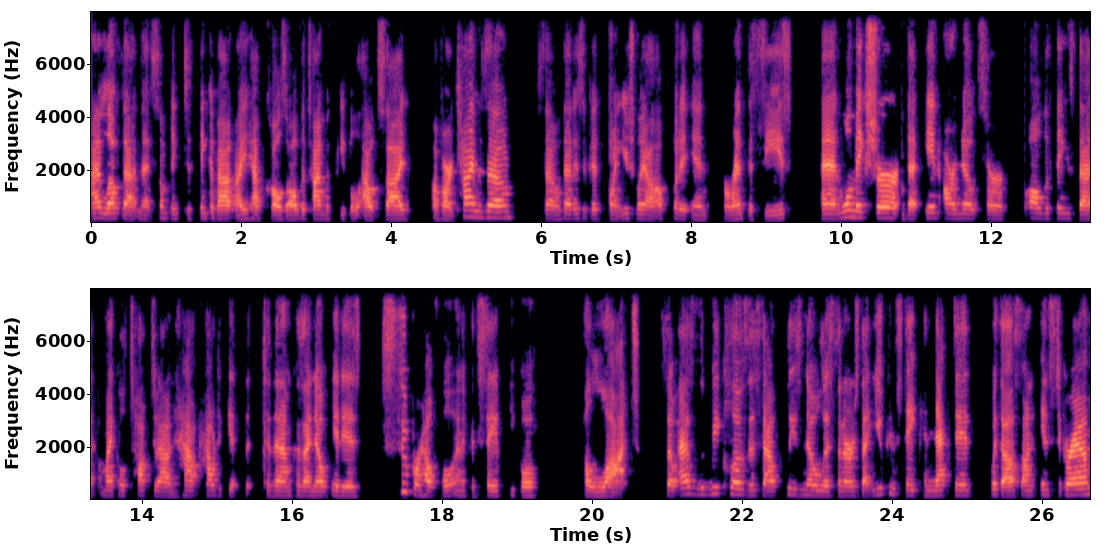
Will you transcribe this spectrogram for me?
I love that. And that's something to think about. I have calls all the time with people outside of our time zone. So that is a good point. Usually I'll put it in parentheses and we'll make sure that in our notes are all the things that Michael talked about and how, how to get to them because I know it is super helpful and it could save people a lot. So, as we close this out, please know, listeners, that you can stay connected with us on Instagram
